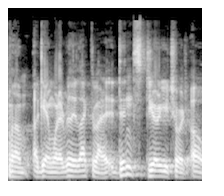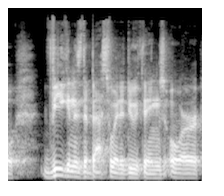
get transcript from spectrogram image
um, again, what I really liked about it, it didn't steer you towards, oh, vegan is the best way to do things, or,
